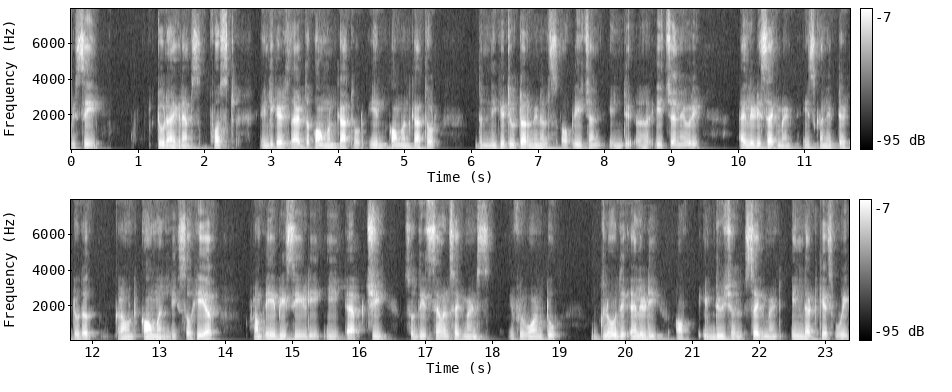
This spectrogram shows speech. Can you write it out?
we see two diagrams. First indicates that the common cathode in common cathode the negative terminals of each and uh, each and every LED segment is connected to the ground commonly. So here from A B C D E F G. So these seven segments if we want to glow the LED of individual segment in that case we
